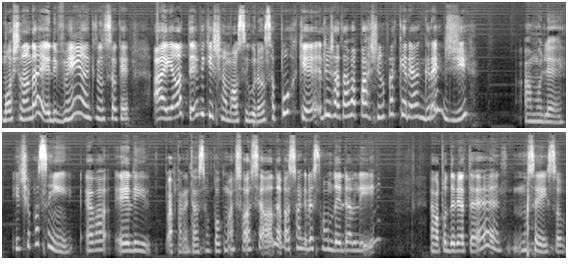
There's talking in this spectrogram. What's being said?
mostrando a ele, venha, que não sei o quê. Aí ela teve que chamar o segurança porque ele já tava partindo pra querer agredir a mulher. E tipo assim, ela, ele aparentava ser um pouco mais forte. Se ela levasse uma agressão dele ali, ela poderia até, não sei, só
